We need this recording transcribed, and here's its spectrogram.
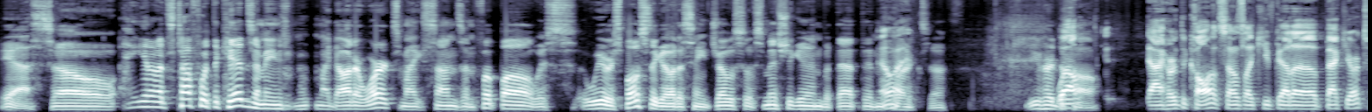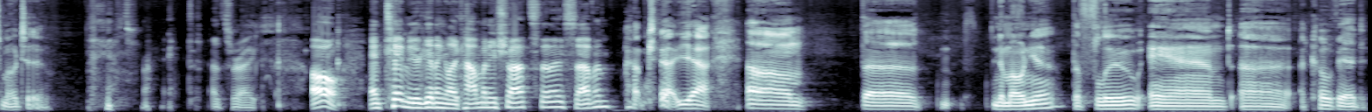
Yeah, so you know it's tough with the kids. I mean, my daughter works, my son's in football. It was we were supposed to go to St. Joseph's, Michigan, but that didn't Oh, I- work. So you heard the Well, call. I heard the call. It sounds like you've got a backyard to mow too. That's right. That's right. Oh, and Tim, you're getting like how many shots today? Seven. yeah. Um, the pneumonia, the flu, and uh, a COVID.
